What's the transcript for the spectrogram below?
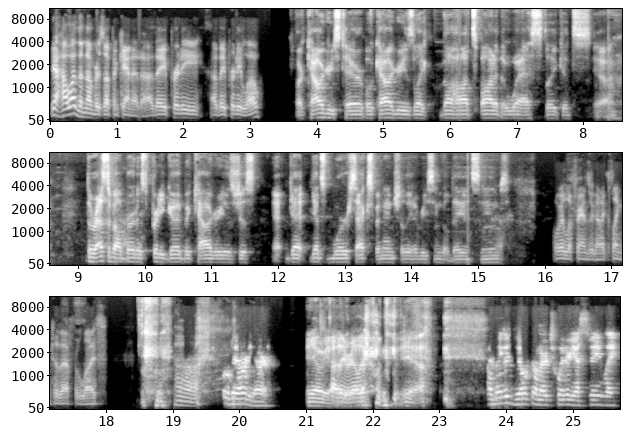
Yeah, how are the numbers up in Canada? Are they pretty? Are they pretty low? Our Calgary's terrible. Calgary is like the hot spot of the West. Like it's yeah. The rest of Alberta is pretty good, but Calgary is just eh, get gets worse exponentially every single day. It seems. Oiler fans are going to cling to that for life. Ah, Well, they already are. Yeah, oh, yeah. Are they really? yeah. I made a joke on our Twitter yesterday, like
